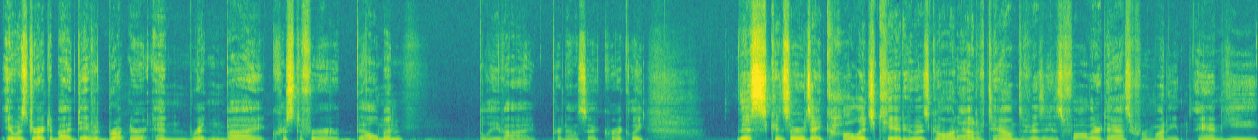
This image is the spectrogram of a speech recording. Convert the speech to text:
It was directed by David Bruckner and written by Christopher Buehlman. Believe I pronounced that correctly. This concerns a college kid who has gone out of town to visit his father to ask for money, and he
